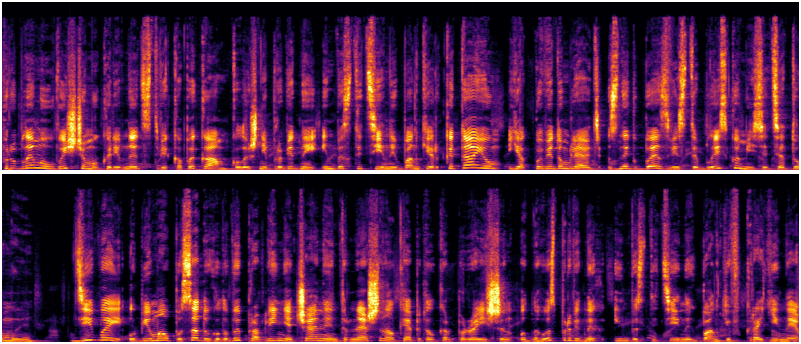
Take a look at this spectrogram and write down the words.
Проблеми у вищому керівництві КПК. Колишній провідний інвестиційний банкір Китаю, як повідомляють, зник безвісти близько місяця тому. Ді Вей обіймав посаду голови правління China International Capital Corporation, одного з провідних інвестиційних банків країни.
